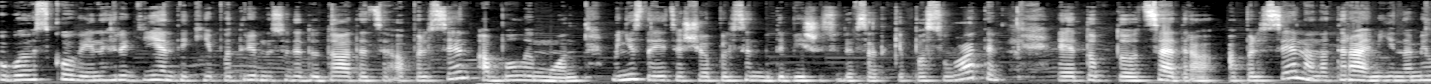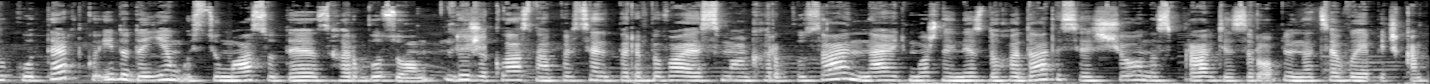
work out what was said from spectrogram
Обов'язковий інгредієнт, який потрібно сюди додати, це апельсин або лимон. Мені здається, що апельсин буде більше сюди все-таки пасувати. Е, Тобто цедра апельсина, натираємо її на мілку тертку і додаємо ось цю масу, де з гарбузом. Дуже класно апельсин перебиває смак гарбуза, навіть можна і не здогадатися, що насправді зроблена ця випічка.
